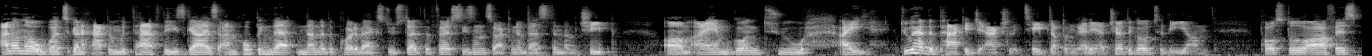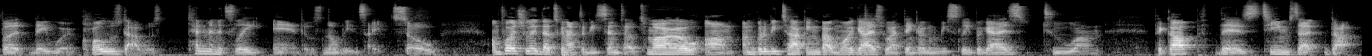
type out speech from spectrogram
I don't know what's going to happen with half these guys. I'm hoping that none of the quarterbacks do start the first season so I can invest in them cheap. Um I am going to I do have the package actually taped up and ready. I tried to go to the um postal office, but they were closed. I was 10 minutes late and there was nobody in sight. So, unfortunately, that's going to have to be sent out tomorrow. Um, I'm going to be talking about more guys who I think are going to be sleeper guys to um, pick up. There's teams that got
